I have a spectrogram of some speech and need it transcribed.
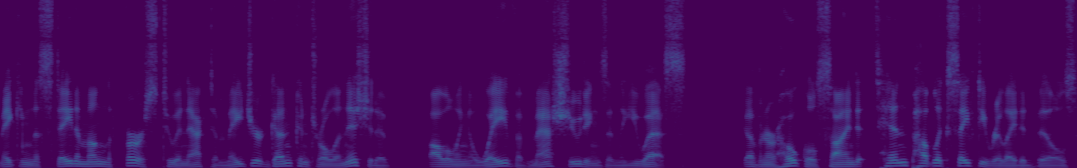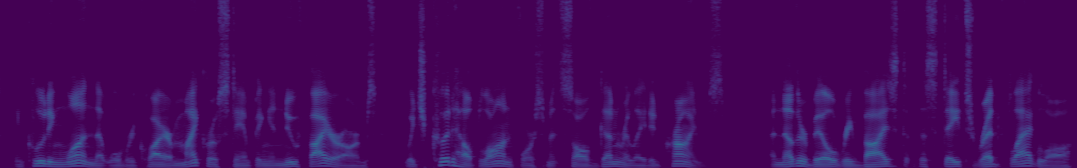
making the state among the first to enact a major gun control initiative following a wave of mass shootings in the U.S. Governor Hochul signed 10 public safety related bills, including one that will require microstamping in new firearms, which could help law enforcement solve gun related crimes. Another bill revised the state's red flag law,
